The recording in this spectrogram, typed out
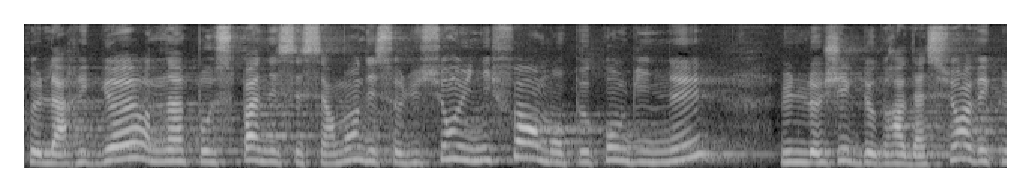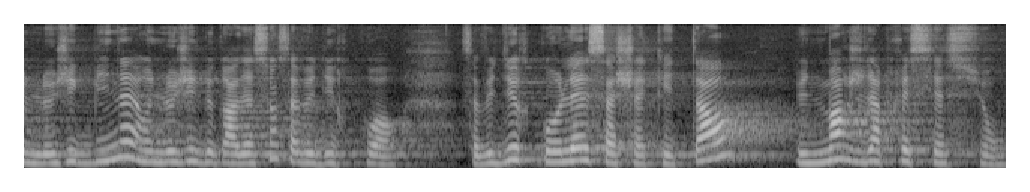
que la rigueur n'impose pas nécessairement des solutions uniformes. On peut combiner une logique de gradation avec une logique binaire. Une logique de gradation, ça veut dire quoi? Ça veut dire qu'on laisse à chaque état une marge d'appréciation.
